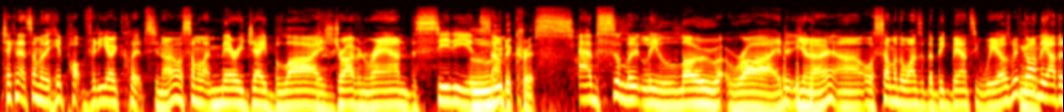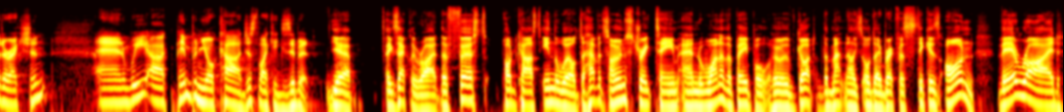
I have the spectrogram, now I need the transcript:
checking out some of the hip hop video clips, you know, or someone like Mary J. Blige driving around the city in Ludacris. absolutely low ride, you know, uh, or some of the ones with the big bouncy wheels. We've gone the other direction and we are pimping your car just like Xzibit. Yeah, exactly right. The first podcast in the world to have its own street team, and one of the people who have got the Matt and Alex All Day Breakfast stickers on their ride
